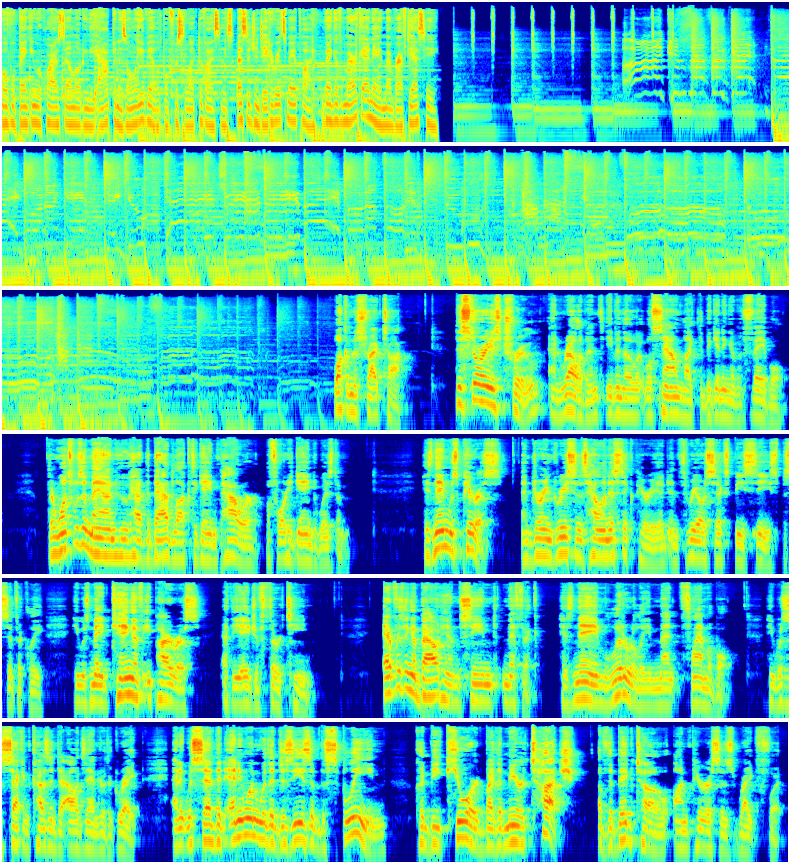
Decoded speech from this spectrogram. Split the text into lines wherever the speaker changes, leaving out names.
Mobile banking requires downloading the app and is only available for select devices. Message and data rates may apply. Bank of America and a member FDIC.
I can never get back what I gave to you. Yeah, you treated me bad, but I thought it through. I'm not your
Welcome to Strike Talk. This story is true and relevant, even though it will sound like the beginning of a fable. There once was a man who had the bad luck to gain power before he gained wisdom. His name was Pyrrhus, and during Greece's Hellenistic period in 306 BC specifically, he was made king of Epirus at the age of 13. Everything about him seemed mythic. His name literally meant flammable. He was a second cousin to Alexander the Great, and it was said that anyone with a disease of the spleen could be cured by the mere touch of the big toe on Pyrrhus's right foot.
